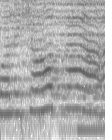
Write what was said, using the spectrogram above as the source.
বলে সব কাজ।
